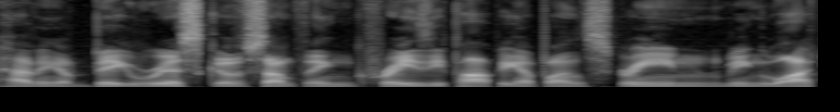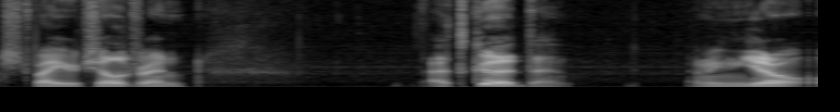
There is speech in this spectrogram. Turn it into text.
having a big risk of something crazy popping up on screen being watched by your children, that's good then. I mean, you don't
